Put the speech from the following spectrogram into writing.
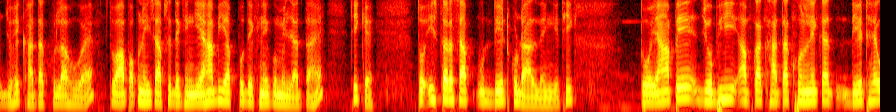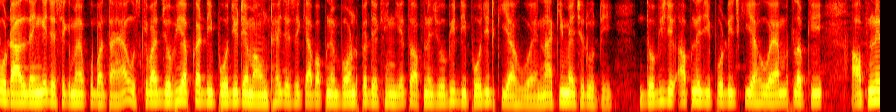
जो है खाता खुला हुआ है। तो आप अपने हिसाब से देखेंगे, यहाँ भी आपको देखने को मिल जाता है, ठीक है। तो इस तरह से आप डेट को डाल देंगे, ठीक। तो यहाँ पे जो भी आपका खाता खोलने का डेट है, वो डाल देंगे, जैसे कि मैंने आपको बताया। उसके बाद जो भी आपका डिपॉजिट अमाउंट है, जैसे कि आप अपने बॉन्ड पे देखेंगे तो आपने जो भी डिपॉजिट किया हुआ है, ना कि मैच्योरिटी जो भी आपने डिपॉजिट किया हुआ है मतलब कि आपने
